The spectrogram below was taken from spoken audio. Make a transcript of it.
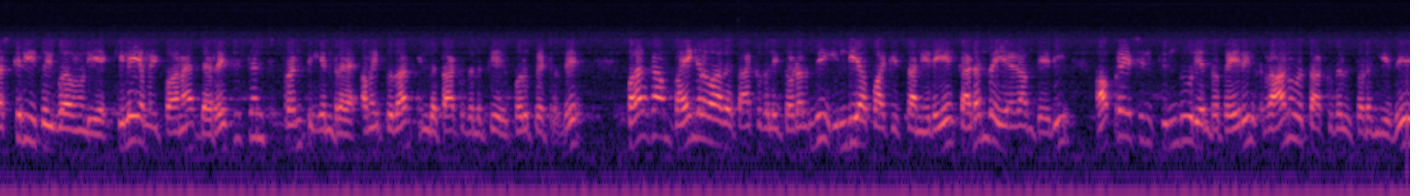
லஷ்கர் இ தொய்பாவினுடைய கிளை அமைப்பான த ரெசிஸ்டன்ஸ் ஃப்ரண்ட் என்ற அமைப்புதான் இந்த தாக்குதலுக்கு பொறுப்பேற்றது. பகல்காம் பயங்கரவாத தாக்குதலை தொடர்ந்து இந்தியா பாகிஸ்தான் இடையே கடந்த ஏழாம் தேதி ஆபரேஷன் சிந்தூர் என்ற பெயரில் ராணுவ தாக்குதல் தொடங்கியது.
